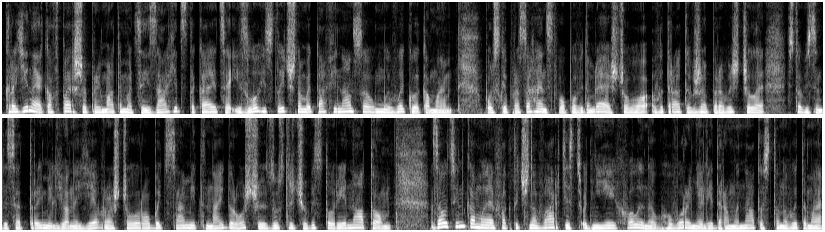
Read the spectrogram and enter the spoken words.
Країна, яка вперше прийматиме цей захід, стикається із логістичними та фінансовими викликами. Польське прес-агентство повідомляє, що витрати вже перевищили 183 мільйони євро, що робить саміт найдорожчою зустрічю в історії НАТО. За оцінками, фактична вартість однієї хвилини обговорення лідерами НАТО становитиме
